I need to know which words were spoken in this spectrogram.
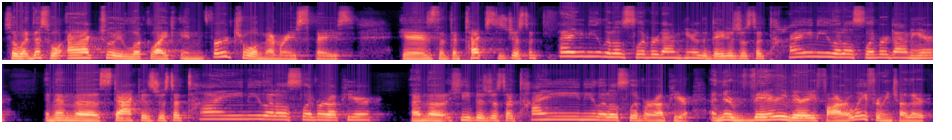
So what this will actually look like in virtual memory space is that the text is just a tiny little sliver down here. The data is just a tiny little sliver down here. And then the stack is just a tiny little sliver up here. And the heap is just a tiny little sliver up here. And they're very, very far away from each other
